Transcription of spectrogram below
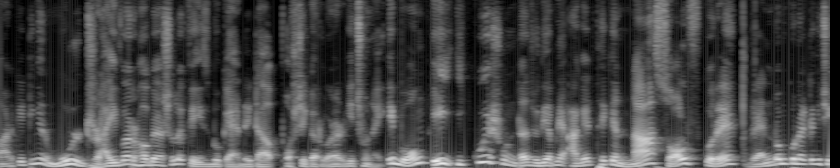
মার্কেটিং এর মূল ড্রাইভার হবে আসলে ফেসবুক অ্যাড এটা অস্বীকার করার কিছু নাই। এবং এই ইকুয়েশনটা যদি আপনি আগের থেকে না সলভ করে র্যান্ডম কোনো একটা কিছু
